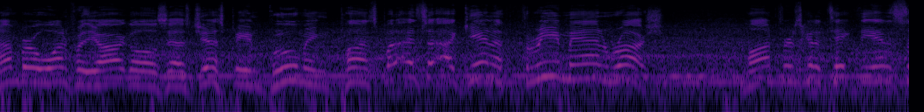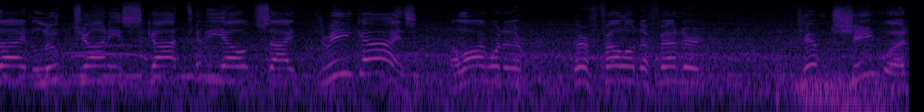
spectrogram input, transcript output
Number one for the Argos has just been booming punts, but it's again a three-man rush. Montford's going to take the inside, loop Johnny Scott to the outside. Three guys, along with their, their fellow defender, Tim Cheatwood.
